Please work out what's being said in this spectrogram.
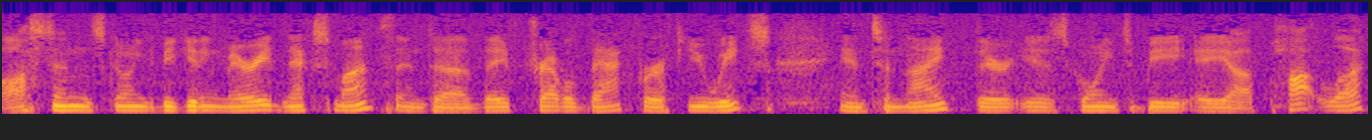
Austin's going to be getting married next month, and uh, they've traveled back for a few weeks. And tonight there is going to be a uh, potluck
